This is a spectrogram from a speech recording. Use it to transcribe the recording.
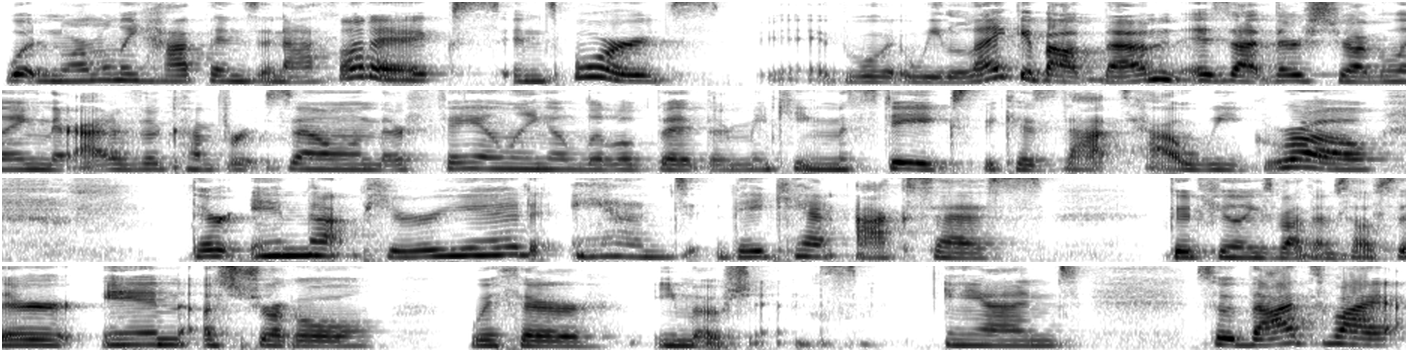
what normally happens in athletics, in sports, eh, what we like about them is that they're struggling, they're out of their comfort zone, they're failing a little bit, they're making mistakes because that's how we grow. They're in that period and they can't access good feelings about themselves. They're in a struggle with their emotions. And so that's why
